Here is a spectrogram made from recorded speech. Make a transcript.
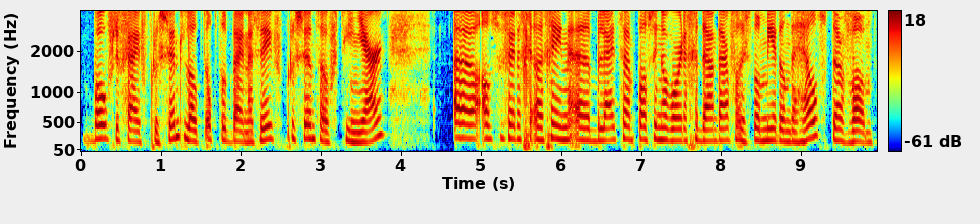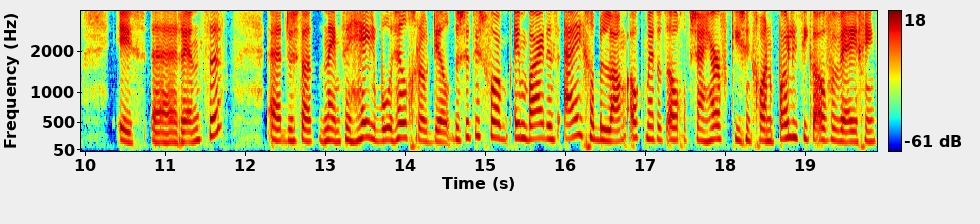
boven de 5 procent. Loopt op tot bijna 7 procent over 10 jaar. Uh, als er verder geen uh, beleidsaanpassingen worden gedaan, daarvan is dan meer dan de helft daarvan is rente. Uh, dus dat neemt een heleboel, heel groot deel. Dus het is voor in Bidens eigen belang, ook met het oog op zijn herverkiezing, gewoon een politieke overweging.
